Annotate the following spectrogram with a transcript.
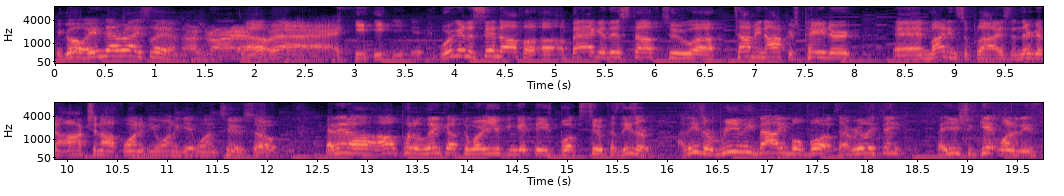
to go. Ain't that right, Slim? that's right. All right. We're going to send off a, a, a bag of this stuff to uh, Tommy Knocker's Pay Dirt and Mining Supplies, and they're going to auction off one if you want to get one too. So, and then I'll, I'll put a link up to where you can get these books too, because these are these are really valuable books. I really think that you should get one of these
